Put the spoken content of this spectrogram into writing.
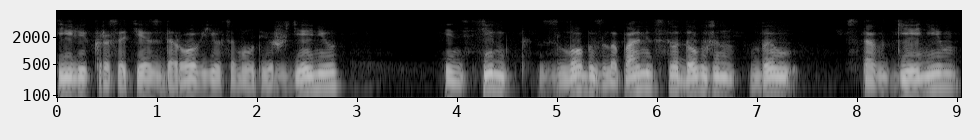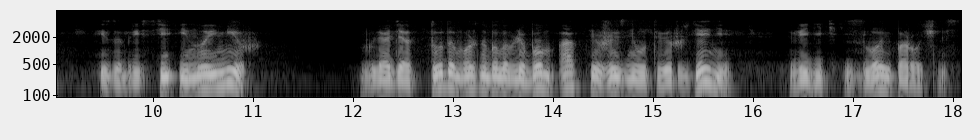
силе, красоте, здоровью, самоутверждению, инстинкт злобы, злопамятства должен был, став гением, изобрести иной мир. Глядя оттуда, можно было в любом акте жизнеутверждения видеть зло и порочность.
